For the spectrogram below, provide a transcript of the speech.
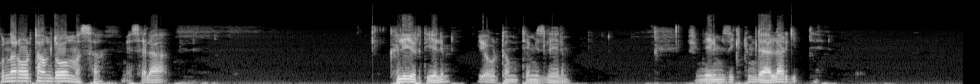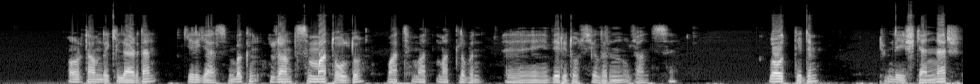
bunlar ortamda olmasa mesela clear diyelim. Bir ortamı temizleyelim. Şimdi elimizdeki tüm değerler gitti. Ortamdakilerden geri gelsin. Bakın uzantısı mat oldu. Mat, mat, MATLAB'ın e, veri dosyalarının uzantısı. Load dedim. Tüm değişkenler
